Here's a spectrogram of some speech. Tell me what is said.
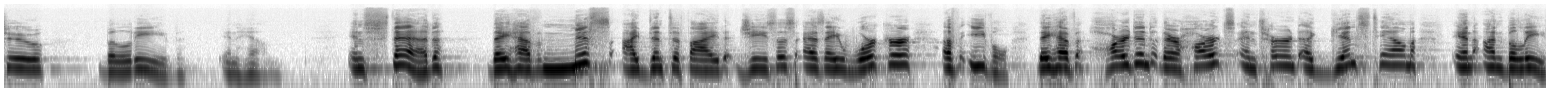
to believe in him. Instead, they have misidentified Jesus as a worker of evil. They have hardened their hearts and turned against him in unbelief.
